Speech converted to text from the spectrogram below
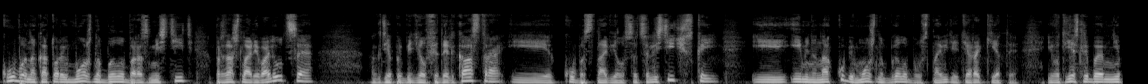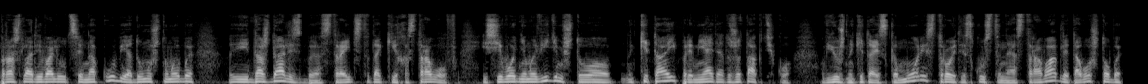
Куба, на которой можно было бы разместить. Произошла революция где победил Фидель Кастро, и Куба становилась социалистической, и именно на Кубе можно было бы установить эти ракеты. И вот если бы не прошла революция на Кубе, я думаю, что мы бы и дождались бы строительства таких островов. И сегодня мы видим, что Китай применяет эту же тактику. В Южно-Китайском море строит искусственные острова для того, чтобы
